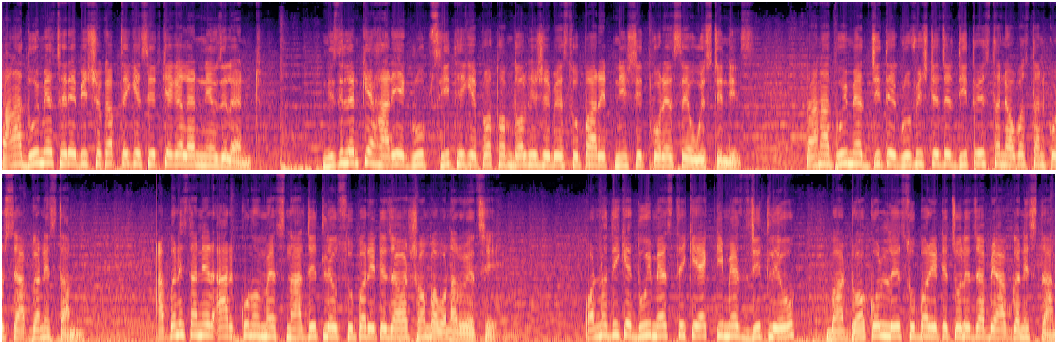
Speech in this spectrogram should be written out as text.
টানা দুই ম্যাচ হেরে বিশ্বকাপ থেকে ছিটকে গেলেন নিউজিল্যান্ড। নিউজিল্যান্ডকে হারিয়ে গ্রুপ সি থেকে প্রথম দল হিসেবে সুপার এইট নিশ্চিত করেছে ওয়েস্ট ইন্ডিজ। টানা দুই ম্যাচ জিতে গ্রুপ স্টেজের দ্বিতীয় স্থানে অবস্থান করছে আফগানিস্তান। আফগানিস্তানের আর কোনো ম্যাচ না জিতলেও সুপার এইটে যাওয়ার সম্ভাবনা রয়েছে। অন্যদিকে দুই ম্যাচ থেকে একটি ম্যাচ জিতলেও বা ড্র করলে সুপার এইটে চলে যাবে আফগানিস্তান।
